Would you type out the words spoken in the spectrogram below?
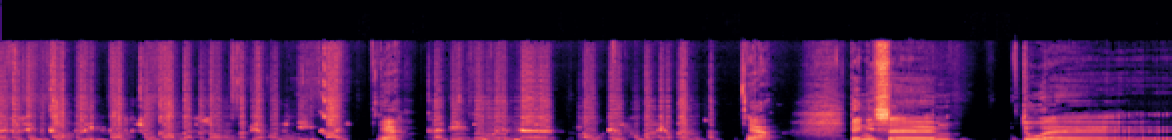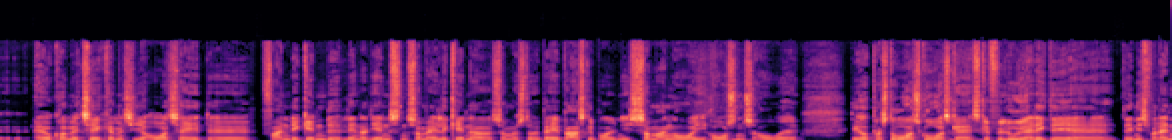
man kan sige, vi tabte lige de første to kampe af sæsonen, og vi har vundet ni i træk. Ja. Men det er jo en, øh, jo, det er jo super lækker fornemmelse. Ja. Dennis, øh, du øh, er jo kommet til, kan man sige, overtaget øh, fra en legende, Lennart Jensen, som alle kender, og som har stået bag basketballen i så mange år i Horsens, og øh, det er jo et par store sko, der skal, skal fylde ud. Er det ikke det, øh, Dennis? Hvordan,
